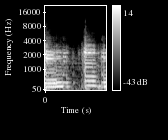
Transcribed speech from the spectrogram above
Mm-hmm.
